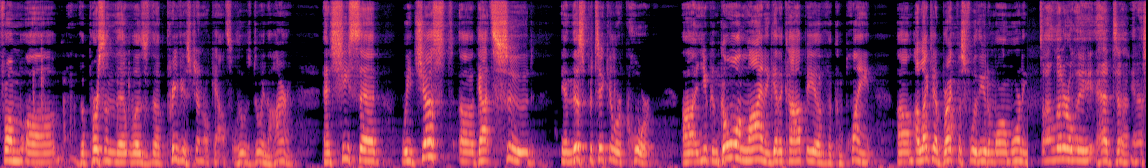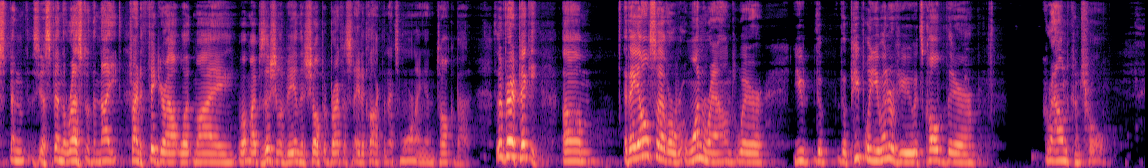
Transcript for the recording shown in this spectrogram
from uh, the person that was the previous general counsel who was doing the hiring. And she said, We just uh, got sued in this particular court. Uh, you can go online and get a copy of the complaint. Um, I'd like to have breakfast with you tomorrow morning. So I literally had to, you know, spend you know, spend the rest of the night trying to figure out what my what my position would be, and then show up at breakfast at eight o'clock the next morning and talk about it. So they're very picky. Um, they also have a one round where you the the people you interview. It's called their ground control.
